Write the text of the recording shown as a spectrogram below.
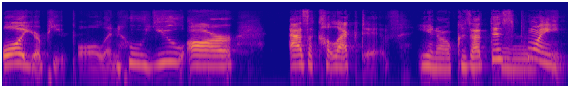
all your people and who you are as a collective, you know, because at this mm. point,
